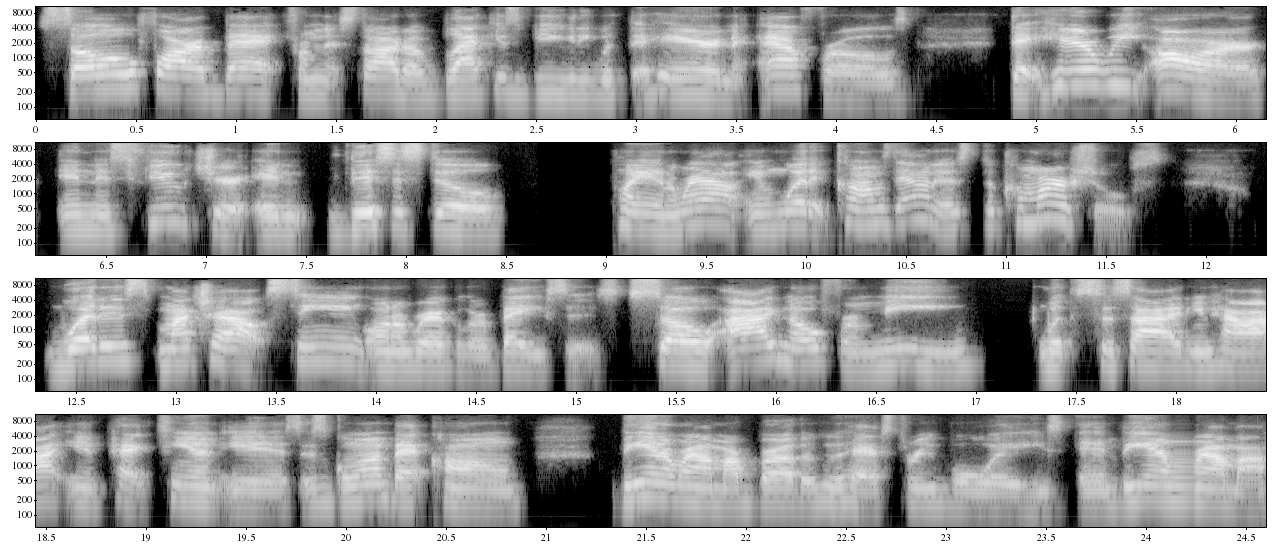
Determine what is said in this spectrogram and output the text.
so far back from the start of Black is Beauty with the hair and the afros that here we are in this future and this is still playing around. And what it comes down is the commercials. What is my child seeing on a regular basis? So I know for me with society and how I impact him is is going back home, being around my brother who has three boys and being around my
